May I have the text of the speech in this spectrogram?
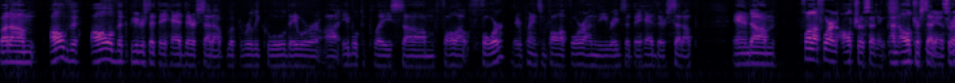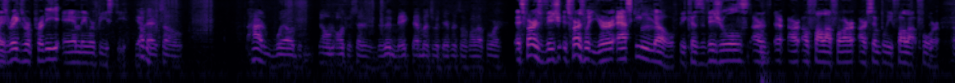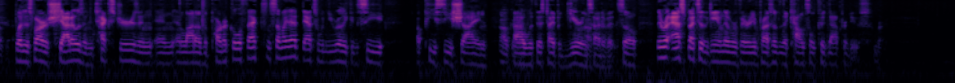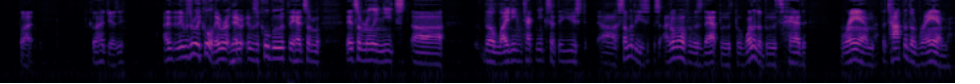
But um, all of the all of the computers that they had there set up looked really cool. They were uh, able to play some Fallout 4. They were playing some Fallout 4 on the rigs that they had there set up, and um, Fallout 4 on ultra settings. on ultra yeah, so right. these rigs were pretty and they were beasty. Yeah. Okay, so how well does- on ultra settings does it make that much of a difference on Fallout 4? As far as visu- as far as what you're asking, no, because the visuals are, are of Fallout 4 are simply Fallout 4. But as far as shadows and textures and, and, and a lot of the particle effects and stuff like that, that's when you really can see a PC shine Okay. uh, with this type of gear inside Okay. of it. So there were aspects of the game that were very impressive and the console could not produce. Right. But go ahead, Jazzy. I, it was really cool. They were, they were it was a cool booth. They had some they had some really neat uh, the lighting techniques that they used. Uh, some of these I don't know if it was that booth, but one of the booths had RAM. The top of the RAM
